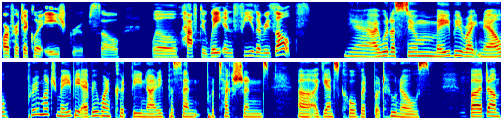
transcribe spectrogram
or particular age groups. So we'll have to wait and see the results. Yeah, I would assume maybe right now, pretty much maybe everyone could be 90% protection uh, against COVID, but who knows? But um,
